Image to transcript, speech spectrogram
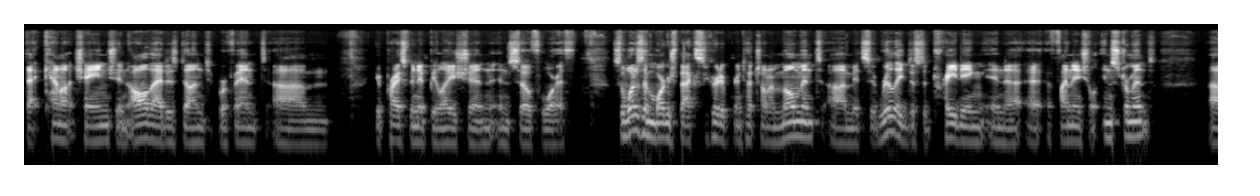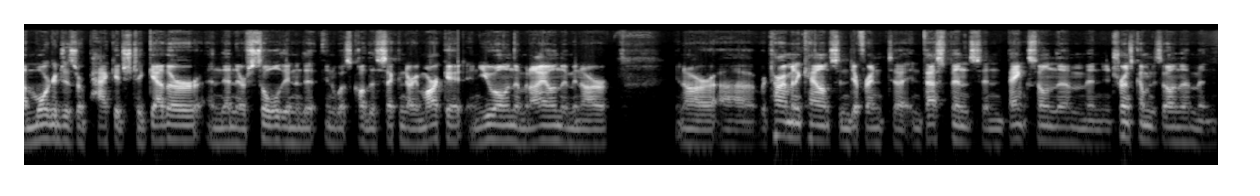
that cannot change, and all that is done to prevent um, your price manipulation and so forth. So, what is a mortgage-backed security? We're going to touch on in a moment. Um, it's really just a trading in a, a financial instrument. Uh, mortgages are packaged together and then they're sold in, the, in what's called the secondary market, and you own them and I own them in our in our uh, retirement accounts and different uh, investments, and banks own them, and insurance companies own them, and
